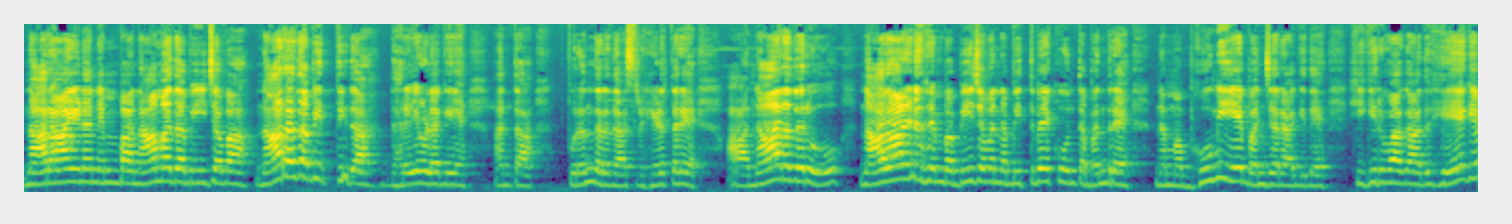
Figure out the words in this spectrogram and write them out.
ನಾರಾಯಣನೆಂಬ ನಾಮದ ಬೀಜವ ನಾರದ ಬಿತ್ತಿದ ಧರೆಯೊಳಗೆ ಅಂತ ಪುರಂದರದಾಸರು ಹೇಳ್ತಾರೆ, ಆ ನಾರದರು ನಾರಾಯಣರೆಂಬ ಬೀಜವನ್ನು ಬಿತ್ತಬೇಕು ಅಂತ ಬಂದರೆ ನಮ್ಮ ಭೂಮಿಯೇ ಬಂಜರಾಗಿದೆ. ಹೀಗಿರುವಾಗ ಅದು ಹೇಗೆ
